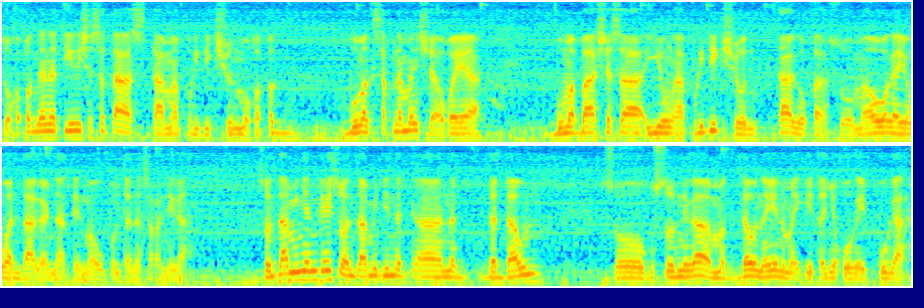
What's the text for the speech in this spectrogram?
So, kapag nanatili siya sa taas, tama prediction mo. Kapag bumagsak naman siya o kaya bumaba siya sa iyong uh, prediction, tago ka. So, mawawala yung 1 dollar natin. Mapupunta na sa kanila. So, ang dami niyan guys. So, ang dami din nag, uh, nagda-down. So, gusto nila mag-down. Ayun, makikita nyo kulay pula.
